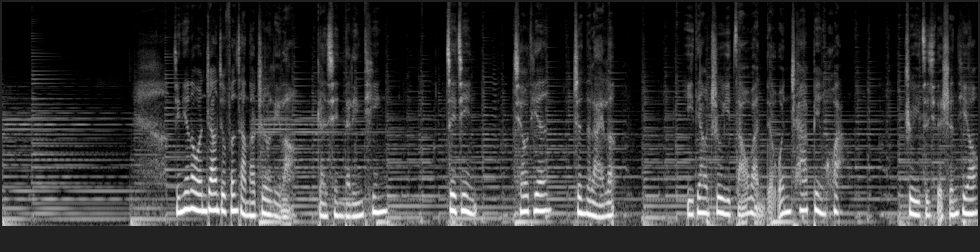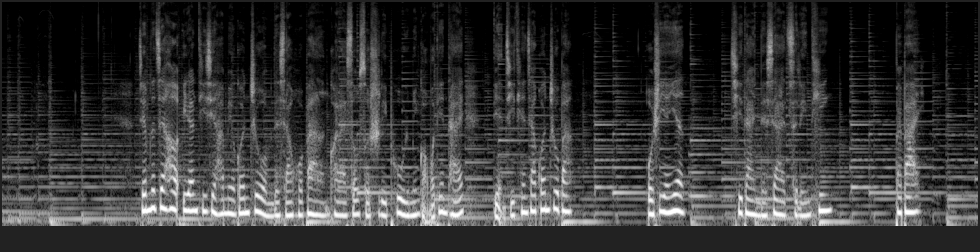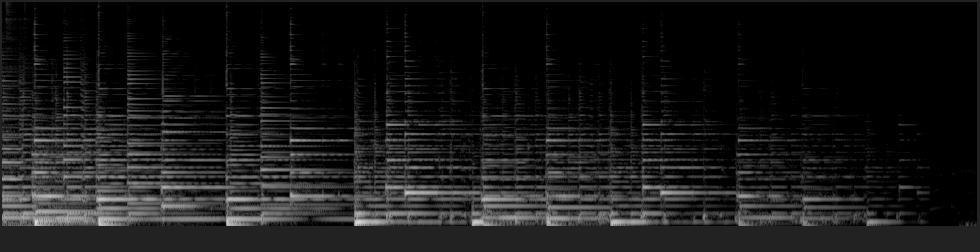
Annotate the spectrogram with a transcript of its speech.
今天的文章就分享到这里了，感谢你的聆听。最近，秋天真的来了，一定要注意早晚的温差变化。注意自己的身体哦。节目的最后，依然提醒还没有关注我们的小伙伴，快来搜索十里铺人民广播电台，点击添加关注吧。我是妍妍，期待你的下一次聆听，拜拜。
